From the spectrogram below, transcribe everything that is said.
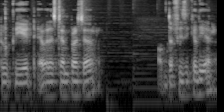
to create average temperature of the physical year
